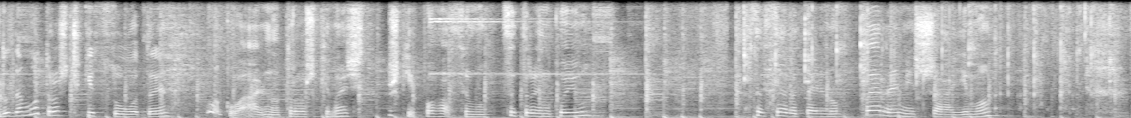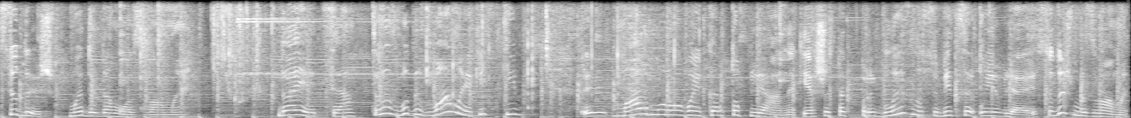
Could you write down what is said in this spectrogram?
Додамо трошечки соди, буквально трошки, бачите, трошки погасимо цитринкою. Це все ретельно перемішаємо. Сюди ж ми додамо з вами два яйця. Це у нас буде з вами якийсь такий е, мармуровий картопляник. Я щось так приблизно собі це уявляю. Сюди ж ми з вами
